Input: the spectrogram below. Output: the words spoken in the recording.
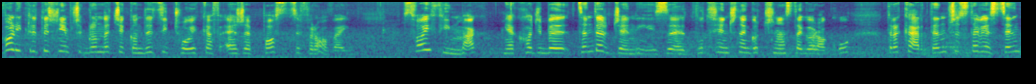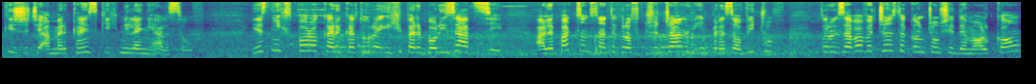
woli krytycznie przyglądać się kondycji człowieka w erze postcyfrowej. W swoich filmach, jak choćby Center Jenny z 2013 roku, Trakarten przedstawia scenki z życia amerykańskich milenialsów. Jest w nich sporo karykatury i hiperbolizacji, ale patrząc na tych rozkrzyczanych imprezowiczów, których zabawy często kończą się demolką,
